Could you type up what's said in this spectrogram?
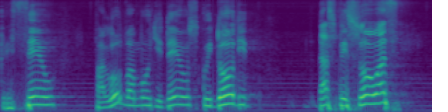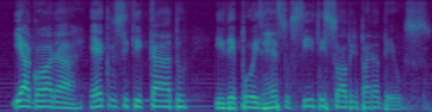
cresceu, falou do amor de Deus, cuidou de, das pessoas e agora é crucificado e depois ressuscita e sobe para Deus.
